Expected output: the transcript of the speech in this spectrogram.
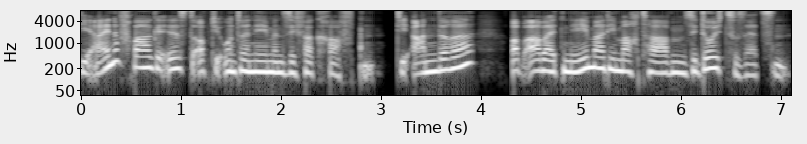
Die eine Frage ist, ob die Unternehmen sie verkraften. Die andere, ob Arbeitnehmer die Macht haben, sie durchzusetzen.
